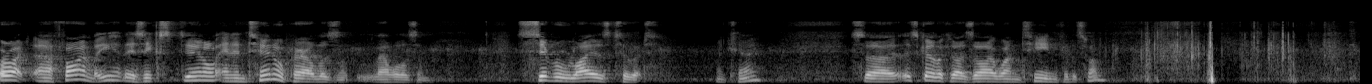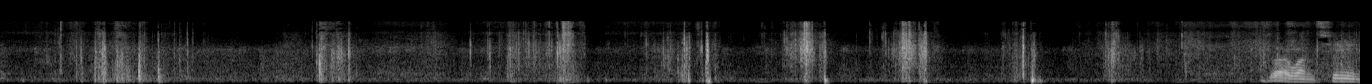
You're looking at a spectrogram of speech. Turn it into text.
All right, uh, finally, there's external and internal parallelism. Several layers to it. Okay? So let's go look at Isaiah 110 for this one. Isaiah 110.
